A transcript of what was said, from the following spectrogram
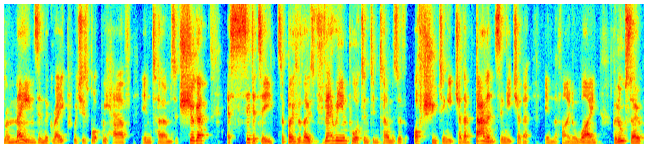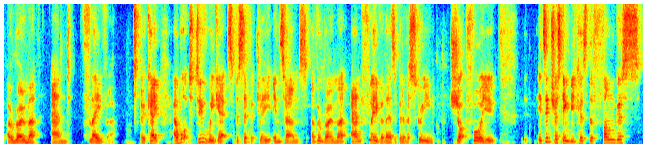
remains in the grape, which is what we have in terms of sugar, acidity. So, both of those very important in terms of offshooting each other, balancing each other in the final wine, but also aroma and flavor. Okay, and what do we get specifically in terms of aroma and flavor? There's a bit of a screen shot for you. It's interesting because the fungus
